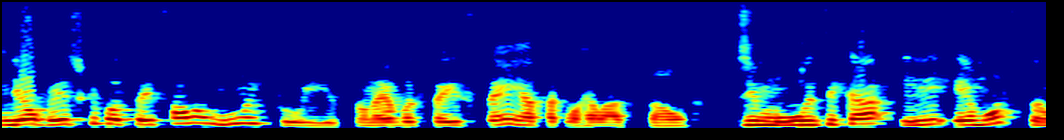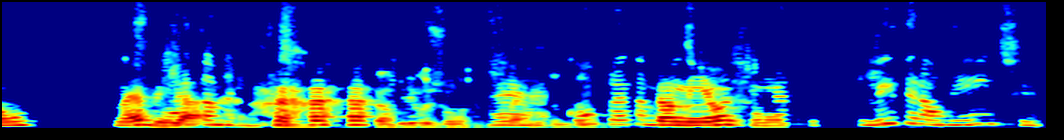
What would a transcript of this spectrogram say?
e eu vejo que vocês falam muito isso, né? Vocês têm essa correlação de música e emoção né, Bia? Completamente. Caminham juntos. É, completamente. Caminham juntos. Literalmente,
